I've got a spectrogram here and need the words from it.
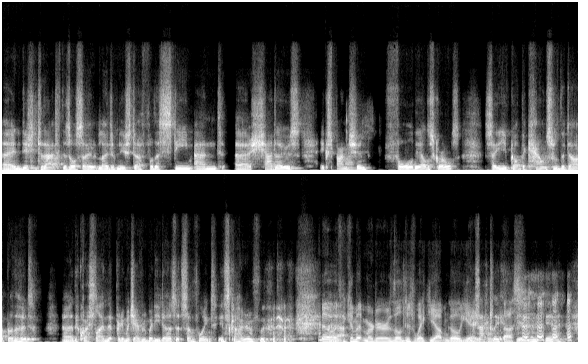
Uh, in addition to that, there's also loads of new stuff for the Steam and uh, Shadows expansion for the Elder Scrolls. So you've got the Council of the Dark Brotherhood, uh, the quest line that pretty much everybody does at some point in Skyrim. No, if Uh, you commit murder, they'll just wake you up and go, "Yeah, exactly. with us." Yeah, yeah.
